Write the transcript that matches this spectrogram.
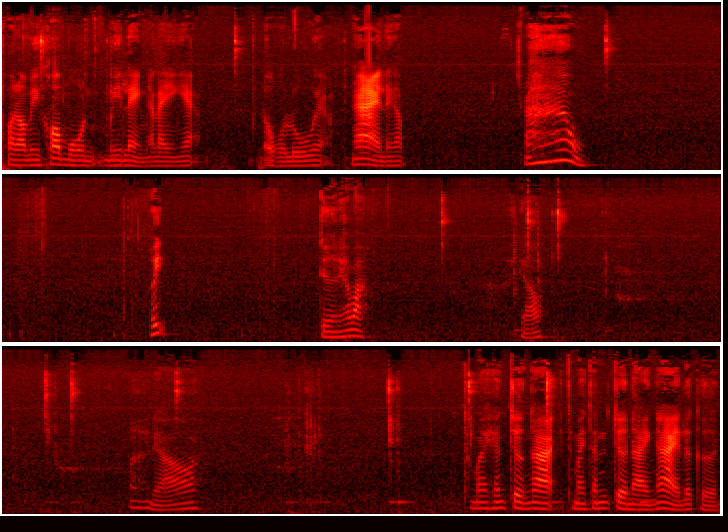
พอเรามีข้อมูลมีแหล่งอะไรอย่างเงี้ยโอ้โหรู้เนี่ยง่ายเลยครับ อ้าว เฮ้ย เจอแล้วว่ะ เดี๋ยวเอ้ยเดี๋ยวทำไมฉันเจอง่ายทำไมฉันเจอนายง่ายเหลือเกิน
